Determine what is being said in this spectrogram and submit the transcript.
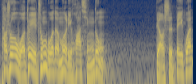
他说我对中国的茉莉花行动。”表示悲观，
